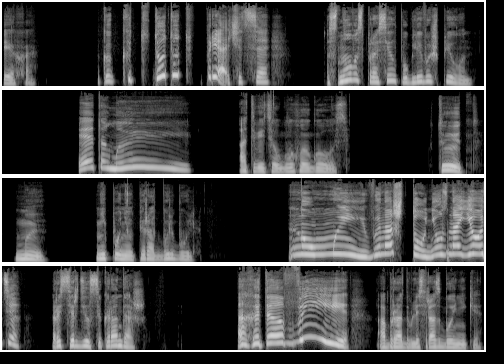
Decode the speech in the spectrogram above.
эхо. «Кто тут прячется?» — снова спросил пугливый шпион. «Это мы!» — ответил глухой голос. «Кто это мы?» — не понял пират Бульбуль. «Ну мы! Вы на что, не узнаете? рассердился Карандаш. «Ах, это вы!» — обрадовались разбойники.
